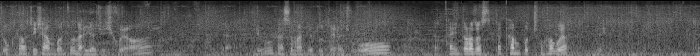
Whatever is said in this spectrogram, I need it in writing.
또 크라우치 샷 한번 또 날려주시고요. 자, 그리고 가슴 한 대 또 때려주고 자, 타임 떨어졌으니까 탐 보충하고요. 네. 자,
